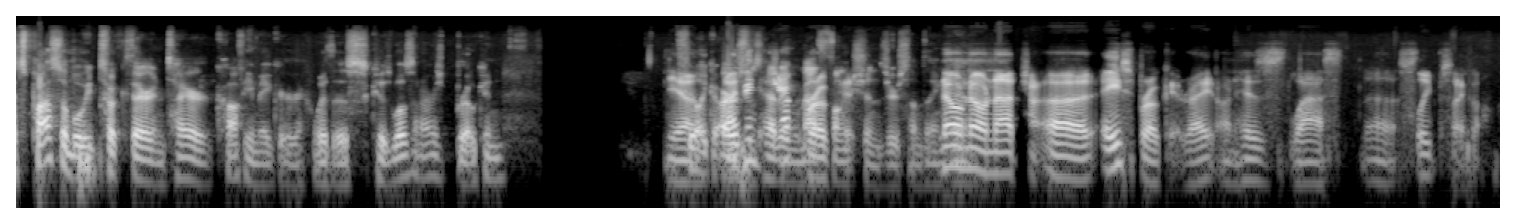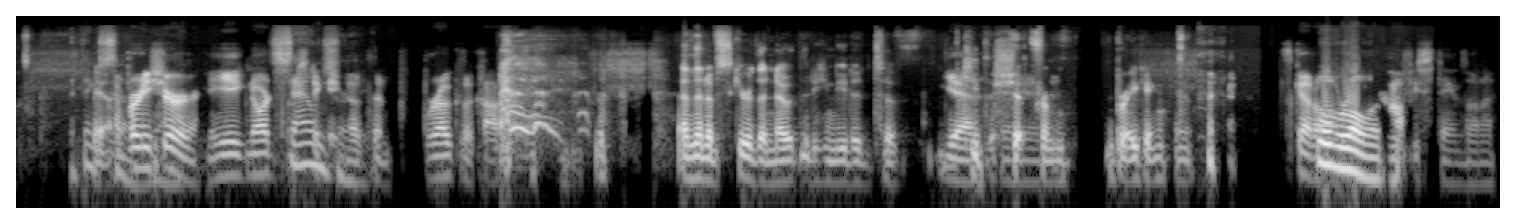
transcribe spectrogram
It's possible we took their entire coffee maker with us because wasn't ours broken? Yeah, I feel like I ours think was having Chuck broke it. malfunctions or something. No, yeah. no, not uh, Ace broke it right on his last uh, sleep cycle. I think Yeah. so. I'm pretty yeah. sure he ignored some Sounds sticky notes and broke the coffee. and then obscured the note that he needed to yeah, keep the yeah, ship yeah. from breaking. It's got We'll all roll with it. coffee stains on it.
